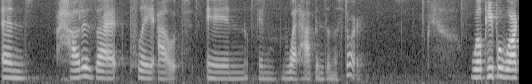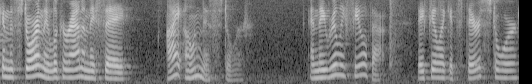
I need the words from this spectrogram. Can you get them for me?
And how does that play out in, in what happens in the store? Well, people walk in the store and they look around and they say, I own this store. And they really feel that. They feel like it's their store,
